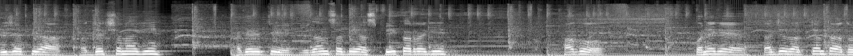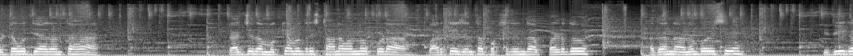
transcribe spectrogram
ಬಿ ಜೆ ಪಿಯ ಅಧ್ಯಕ್ಷನಾಗಿ, ಅದೇ ರೀತಿ ವಿಧಾನಸಭೆಯ ಸ್ಪೀಕರ್ ಆಗಿ ಹಾಗೂ ಕೊನೆಗೆ ರಾಜ್ಯದ ಅತ್ಯಂತ ದೊಡ್ಡ ಹುದ್ದೆಯಾದಂತಹ ರಾಜ್ಯದ ಮುಖ್ಯಮಂತ್ರಿ ಸ್ಥಾನವನ್ನು ಕೂಡ ಭಾರತೀಯ ಜನತಾ ಪಕ್ಷದಿಂದ ಪಡೆದು ಅದನ್ನು ಅನುಭವಿಸಿ ಇದೀಗ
